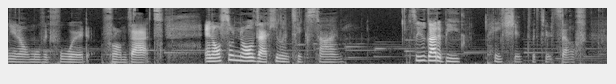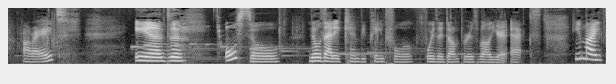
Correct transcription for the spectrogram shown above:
you know, moving forward from that. And also know that healing takes time. So you got to be patient with yourself. All right? And uh, also know that it can be painful for the dumper as well, your ex. He might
